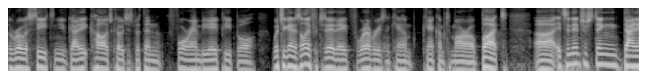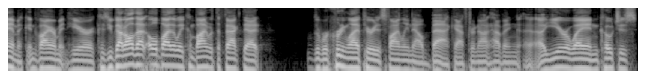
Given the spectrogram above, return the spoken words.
the row of seats and you've got eight college coaches, but then four NBA people, which again is only for today. They, for whatever reason, can't, can't come tomorrow. But uh, it's an interesting dynamic environment here because you've got all that. Oh, by the way, combined with the fact that the recruiting live period is finally now back after not having a year away and coaches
